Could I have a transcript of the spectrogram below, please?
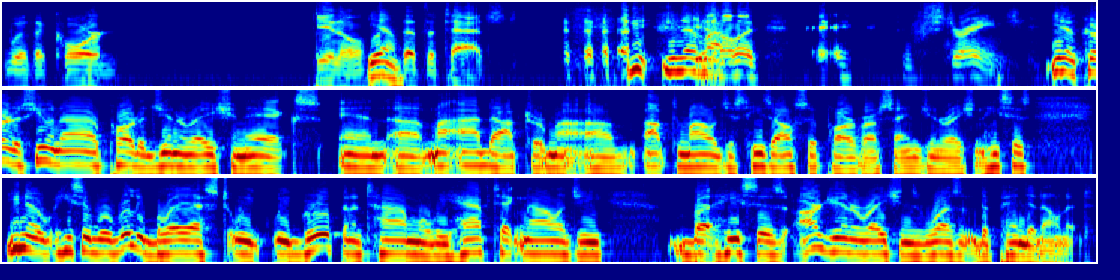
with a cord, you know, Yeah. that's attached. You, you know, You my, know, strange. You know, Curtis, you and I are part of Generation X, and uh, my eye doctor, my um, ophthalmologist, he's also part of our same generation. He says, you know, he said we're really blessed. We we grew up in a time where we have technology, but he says our generations wasn't dependent on it.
